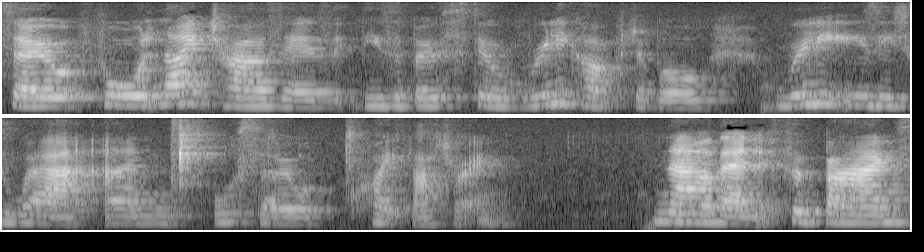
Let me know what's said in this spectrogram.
So for light trousers, these are both still really comfortable, really easy to wear and also quite flattering. Now then, for bags,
